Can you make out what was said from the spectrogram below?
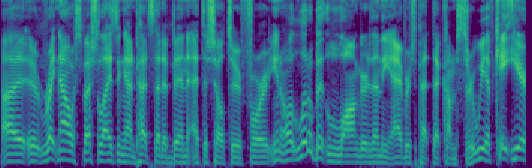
Uh, right now, specializing on pets that have been at the shelter for you know a little bit longer than the average pet that comes through. We have Kate here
